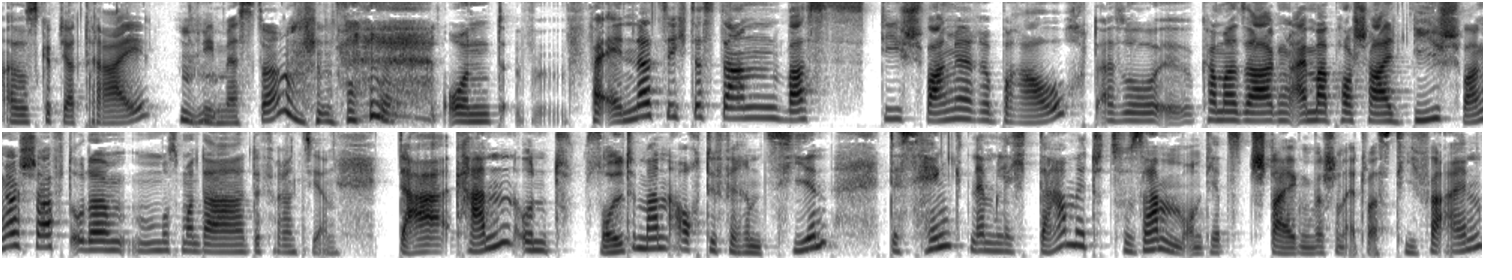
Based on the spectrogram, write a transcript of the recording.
Also es gibt ja drei mhm. Trimester. und verändert sich das dann, was die Schwangere braucht? Also äh, kann man sagen, einmal pauschal die Schwangerschaft oder muss man da differenzieren? Da kann und sollte man auch differenzieren. Das hängt nämlich damit zusammen, und jetzt steigen wir schon etwas tiefer ein,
